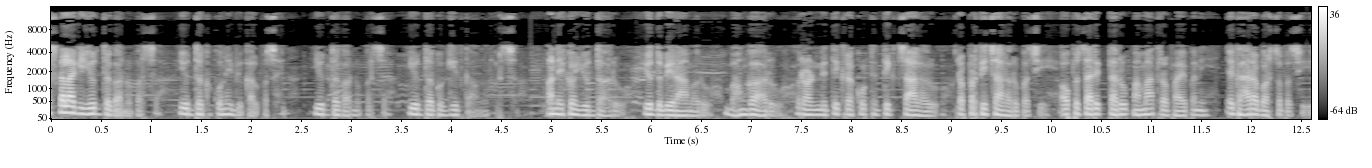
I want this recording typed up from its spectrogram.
यसका लागि युद्ध गर्नुपर्छ। युद्धको कुनै विकल्प छैन। युद्ध गर्नुपर्छ। युद्धको गीत गाउनुपर्छ। अनेकौँ युद्धहरू युद्ध विरामहरू भङ्गहरू रणनीतिक र कूटनीतिक चालहरू र प्रतिचालहरूपछि औपचारिकता रूपमा मात्र भए पनि एघार वर्षपछि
